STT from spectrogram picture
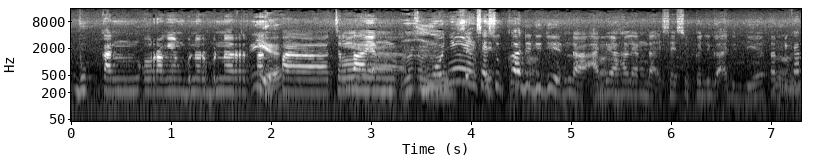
bukan orang yang benar-benar Iya. tanpa celah Iya. yang Mm-mm. semuanya yang saya suka ada di dia enggak ada hal yang enggak saya suka juga ada di dia tapi kan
